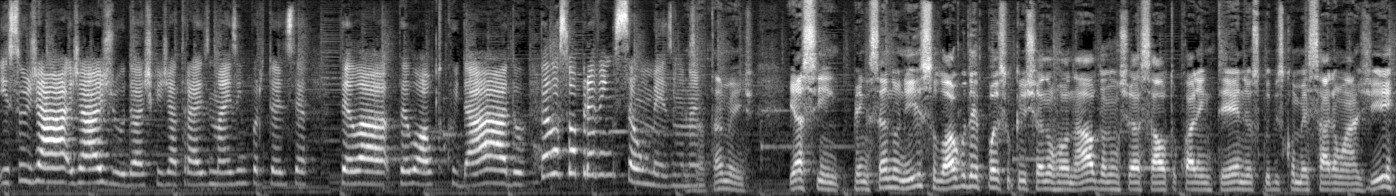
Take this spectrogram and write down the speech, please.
isso já, já ajuda, eu acho que já traz mais importância pela, pelo autocuidado, pela sua prevenção mesmo, né? Exatamente. E assim, pensando nisso, logo depois que o Cristiano Ronaldo anunciou essa auto-quarentena e os clubes começaram a agir,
